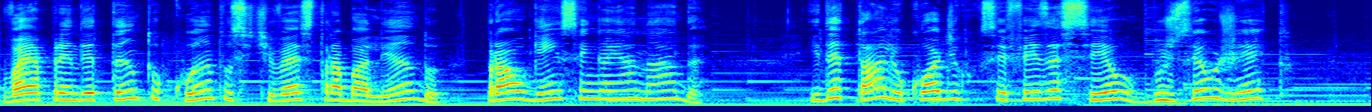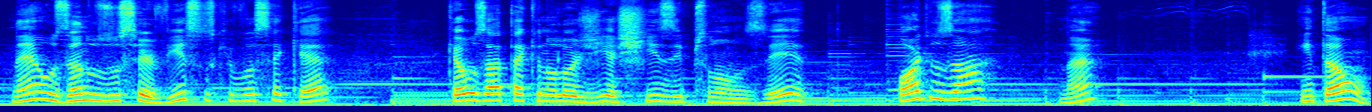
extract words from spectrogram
Vai aprender tanto quanto se estivesse trabalhando para alguém sem ganhar nada. E detalhe, o código que você fez é seu, do seu jeito, né? Usando os serviços que você quer. Quer usar a tecnologia XYZ? pode usar, né? Então,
